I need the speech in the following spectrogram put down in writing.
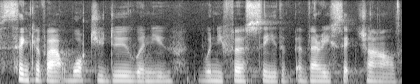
think about what you do when you, when you first see the, a very sick child,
